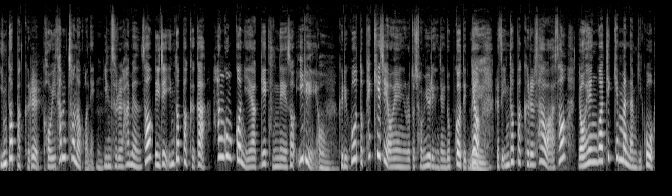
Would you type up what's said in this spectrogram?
인터파크를 거의 3천억 원에 음. 인수를 하면서 이제 인터파크가 항공권 예약이 국내에서 1위예요. 어. 그리고 또 패키지 여행으로도 점유율이 굉장히 높거든요. 네. 그래서 인터파크를 사 와서 여행과 티켓만 남기고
